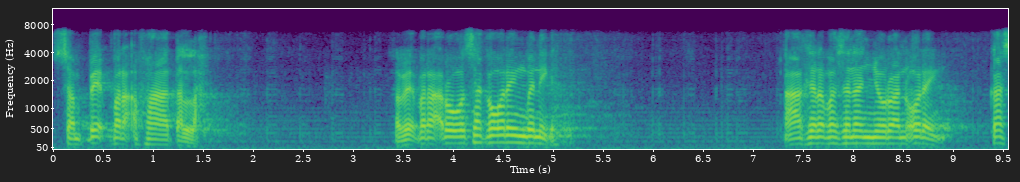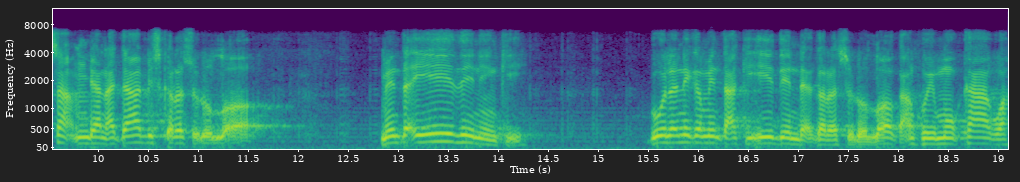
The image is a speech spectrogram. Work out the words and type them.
Sampai para fatal lah. Sampai para rosa ke orang benih. Akhirnya pasanan nyuran orang. Kasak membian aja habis ke Rasulullah. Minta izin inki. Gula ni ke minta ki izin dek ke Rasulullah. Kan kui muka gua.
